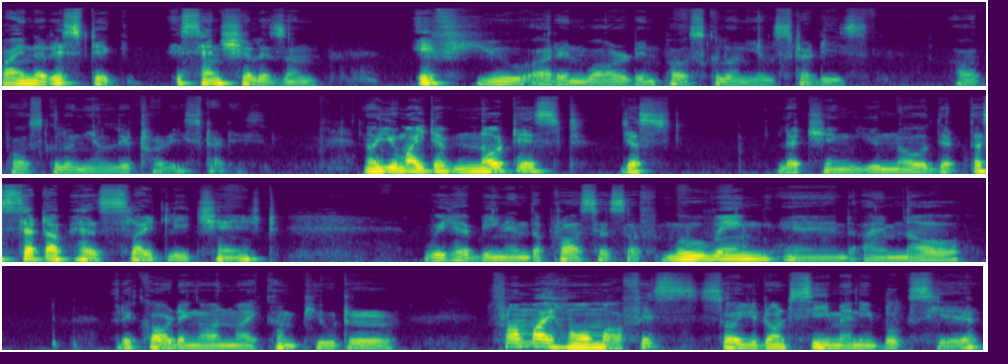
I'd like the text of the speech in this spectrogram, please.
binaristic essentialism if you are involved in post-colonial studies or post-colonial literary studies. Now you might have noticed, just letting you know that the setup has slightly changed. We have been in the process of moving and I'm now recording on my computer from my home office, so you don't see many books here.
